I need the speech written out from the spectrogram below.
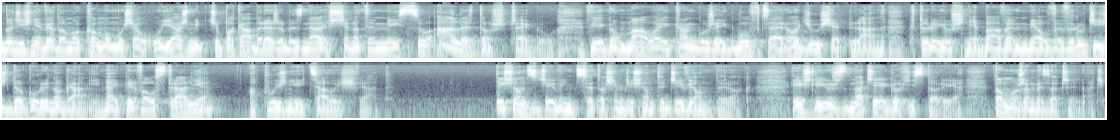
Do dziś nie wiadomo, komu musiał ujarzmić ciupakabrę, żeby znaleźć się na tym miejscu, ale to szczegół. W jego małej kangurzej główce rodził się plan, który już niebawem miał wywrócić do góry nogami. Najpierw Australię, a później cały świat. 1989 rok. Jeśli już znacie jego historię, to możemy zaczynać.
